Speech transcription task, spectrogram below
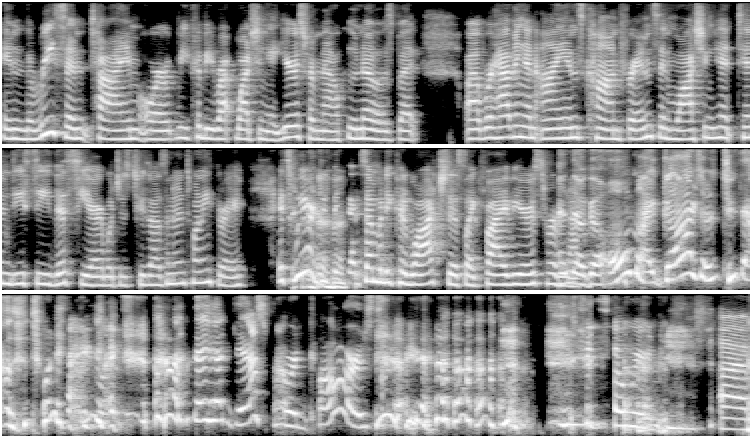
in the recent time or we could be watching it years from now, who knows? But uh, we're having an IANDS conference in Washington, D.C. this year, which is 2023. It's weird to think that somebody could watch this like five years from and now. And they'll go, oh my gosh, it was 2023. Right, right. they had gas powered cars. it's so weird. Um,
